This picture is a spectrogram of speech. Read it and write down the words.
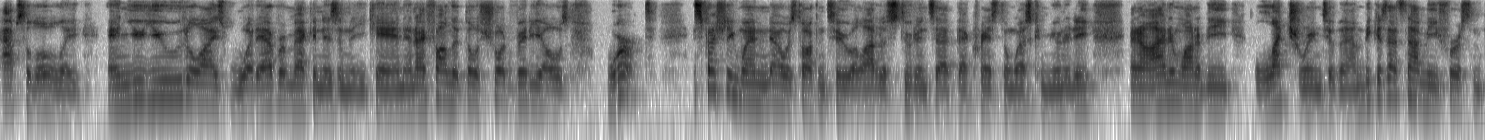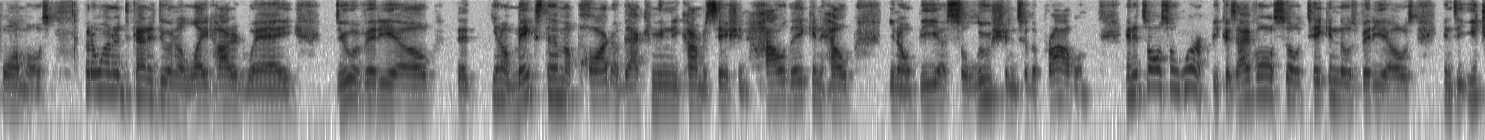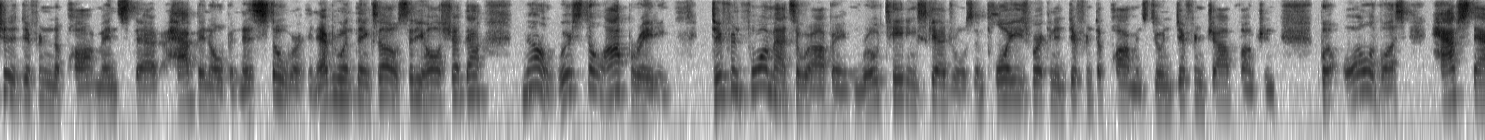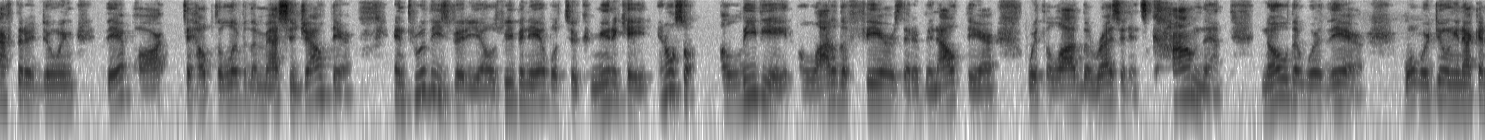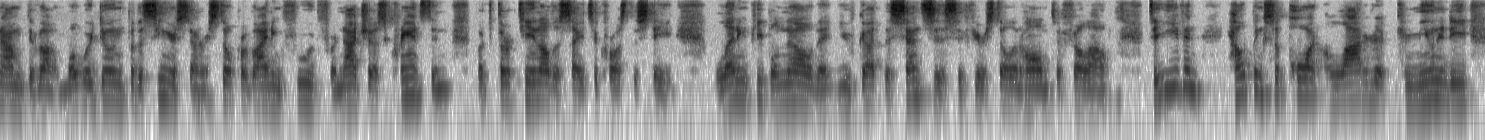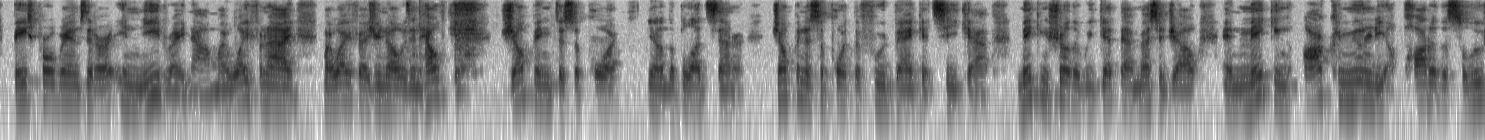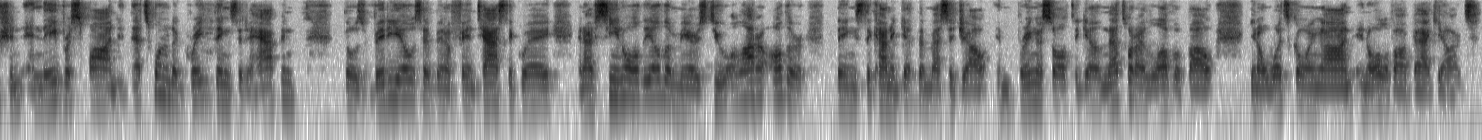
Absolutely. And you utilize whatever mechanism that you can. And I found that those short videos worked, especially when I was talking to a lot of the students at that Cranston West community. And I didn't want to be lecturing to them because that's not me first and foremost. But I wanted to kind of do in a lighthearted way, do a video that you know makes them a part of that community conversation how they can help you know be a solution to the problem. And it's also work because i've also taken those videos into each of the different departments that have been open. That's still working. Everyone thinks oh city hall shut down. No we're still operating. Different formats that we're operating, rotating schedules, employees working in different departments, doing different job functions. But all of us have staff that are doing their part to help deliver the message out there. And through these videos, we've been able to communicate and also alleviate a lot of the fears that have been out there with a lot of the residents. Calm them. Know that we're there. What we're doing in economic development, what we're doing for the senior center, still providing food for not just Cranston, but 13 other sites across the state. Letting people know that you've got the census if you're still at home to fill out. To even helping support a lot of the community based programs that are in need right now. My wife and I, my wife, as you know, is in healthcare jumping to support you know the blood center jumping to support the food bank at CCAP, making sure that we get that message out and making our community a part of the solution and they've responded. That's one of the great things that happened. Those videos have been a fantastic way and i've seen all the other mayors do a lot of other things to kind of get the message out and bring us all together and that's what i love about you know what's going on in all of our backyards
